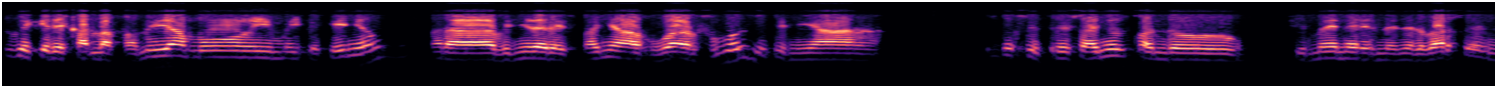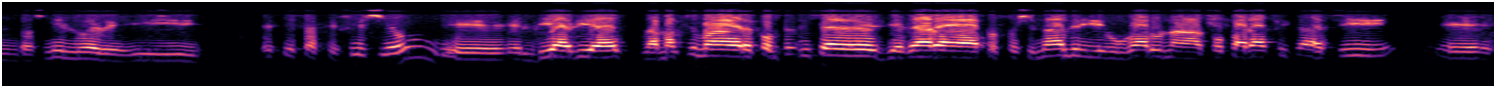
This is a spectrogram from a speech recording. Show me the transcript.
tuve que dejar la familia muy, muy pequeño para venir a España a jugar al fútbol. Yo tenía 12, 13 años cuando firmé en el, en el Barça en 2009 y este sacrificio del día a día, la máxima recompensa es llegar a profesional y jugar una Copa de África así, eh,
